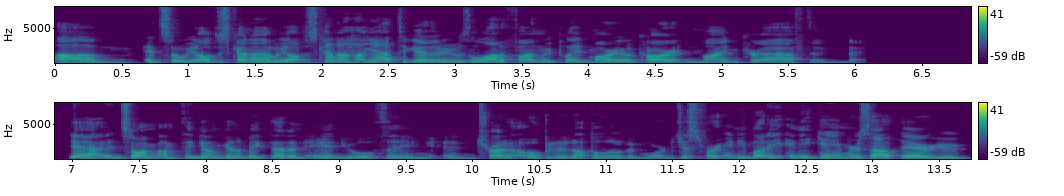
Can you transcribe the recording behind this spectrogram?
Um, and so we all just kind of we all just kind of hung out together. It was a lot of fun. We played Mario Kart and Minecraft and yeah, and so I'm I'm thinking I'm going to make that an annual thing and try to open it up a little bit more, just for anybody, any gamers out there who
